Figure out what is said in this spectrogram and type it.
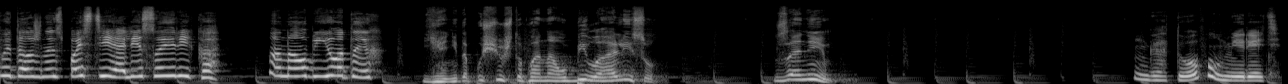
Вы должны спасти Алису и Рика. Она убьет их. Я не допущу, чтобы она убила Алису. За ним. Готова умереть?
